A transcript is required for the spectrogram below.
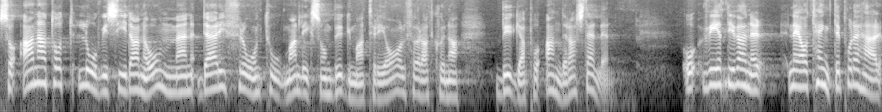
Så Anatot låg vid sidan om, men därifrån tog man liksom byggmaterial för att kunna bygga på andra ställen. Och vet ni vänner, när jag tänkte på det här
